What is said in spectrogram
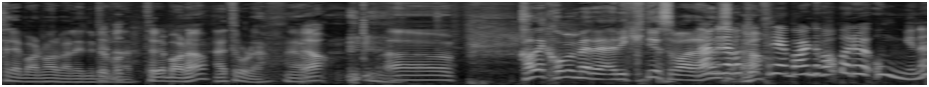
tre barn var vel inne i bildet var der. tre barn, ja. Jeg tror det. Ja. ja. Uh, Kan jeg komme med det riktige svaret Nei, men Det var ikke tre barn, det var bare ungene.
